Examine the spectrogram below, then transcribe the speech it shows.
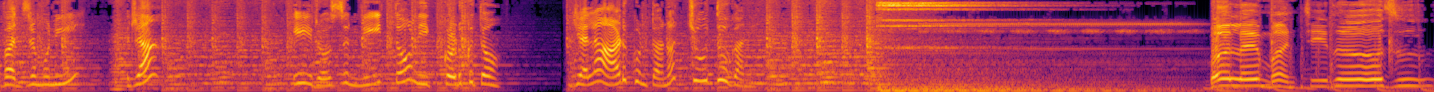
వజ్రముని రా. ఈ రోజు నీతో నీ కొడుకుతో ఎలా ఆడుకుంటానో చూద్దూ గాని. భలే మంచి రోజు.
